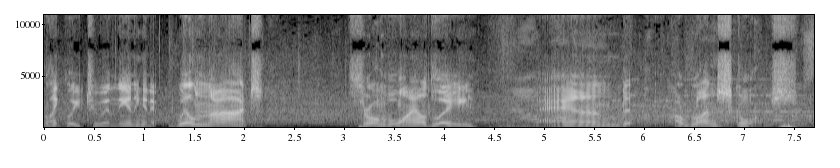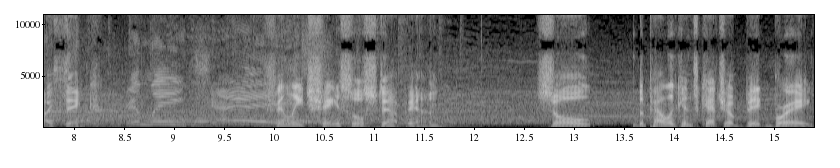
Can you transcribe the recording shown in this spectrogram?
likely to end the inning, and it will not. Thrown wildly, and a run scores, I think. Finley Chase. Finley Chase will step in. So the Pelicans catch a big break.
